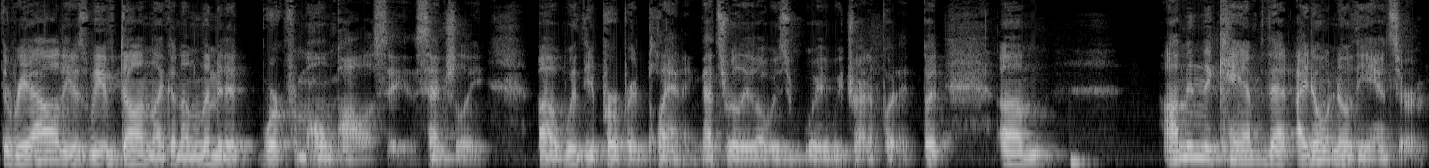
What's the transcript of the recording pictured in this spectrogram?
the reality is we've done like an unlimited work from home policy essentially uh, with the appropriate planning. That's really always the way we try to put it. But um, I'm in the camp that I don't know the answer,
